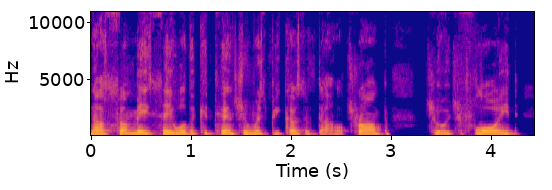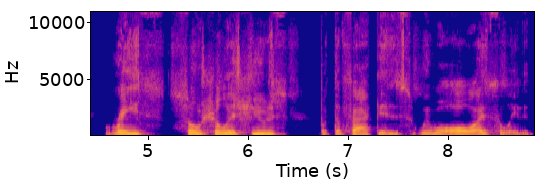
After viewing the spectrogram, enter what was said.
Now, some may say, well, the contention was because of Donald Trump, George Floyd, race, social issues, But the fact is, we were all isolated.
